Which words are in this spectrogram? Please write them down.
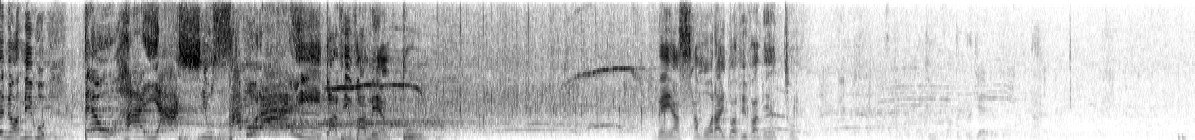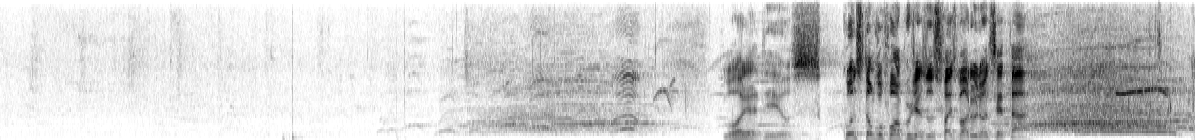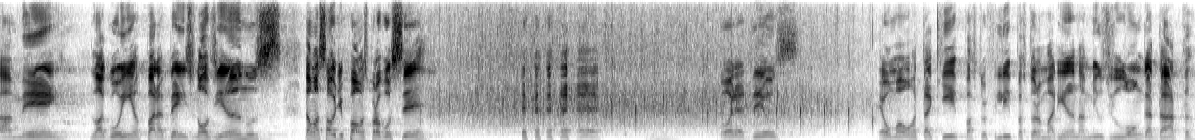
receber meu amigo Tel Hayashi, o samurai do avivamento. Venha, samurai do avivamento. Glória a Deus. Quantos estão com fome por Jesus? Faz barulho onde você está. Amém. Lagoinha, parabéns, nove anos. Dá uma salva de palmas para você. Glória a Deus. É uma honra estar aqui, Pastor Felipe, Pastora Mariana, amigos de longa data.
